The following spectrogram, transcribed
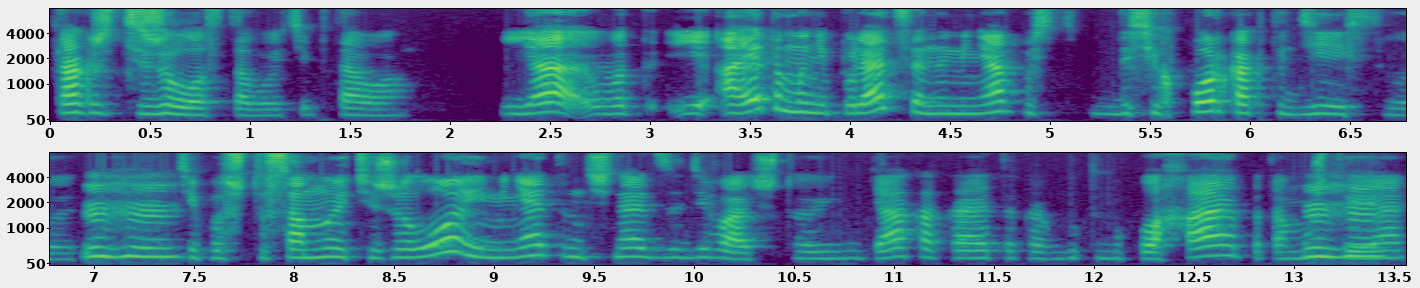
как же тяжело с тобой, типа того. Я вот, и, а эта манипуляция на меня до сих пор как-то действует. Мгм. Типа, что со мной тяжело, и меня это начинает задевать, что я какая-то как будто бы плохая, потому что Мгм. я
